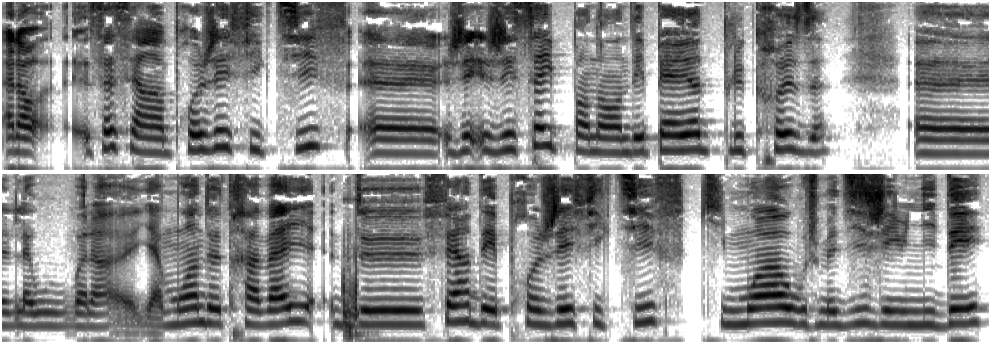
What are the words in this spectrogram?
alors ça c'est un projet fictif. Euh, J'essaye pendant des périodes plus creuses, euh, là où voilà il y a moins de travail, de faire des projets fictifs qui moi où je me dis j'ai une idée.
